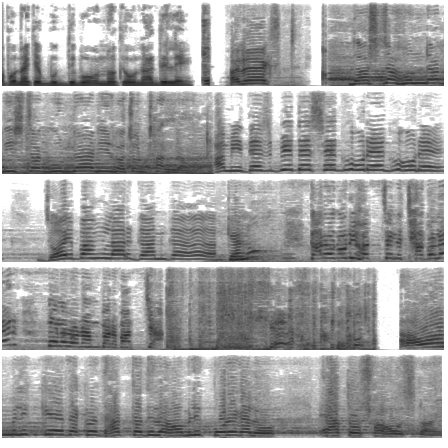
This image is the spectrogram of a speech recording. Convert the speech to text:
আপনাকে বুদ্ধ দিব অন্য কেউ না দিলে। দশটা হুন্ডা বিশটা গুন্ডা নির্বাচন ঠান্ডা। আমি দেশ বিদেশে ঘুরে ঘুরে জয় বাংলার গান গান কেন? কারণ উনি হচ্ছেন ছাগলের পনেরো নাম্বার বাচ্চা। আওয়ামী লীগকে দেখো ধাক্কা দিল আওয়ামী লীগ পড়ে গেল এত সহজ নয়।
